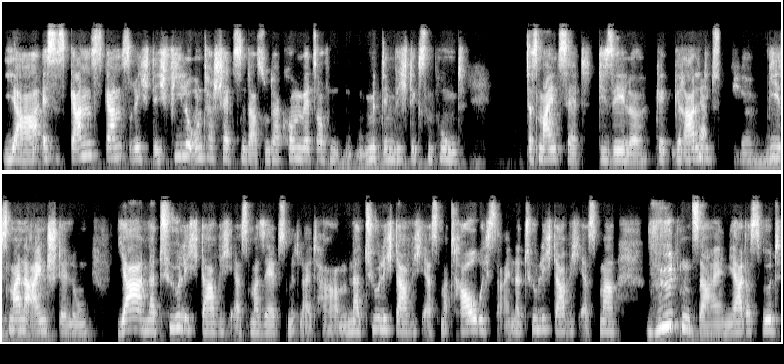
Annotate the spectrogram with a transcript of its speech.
ja, es ist ganz, ganz richtig. Viele unterschätzen das und da kommen wir jetzt auf mit dem wichtigsten Punkt. Das Mindset, die Seele, gerade ja. die Psyche. Wie ist meine Einstellung? Ja, natürlich darf ich erstmal Selbstmitleid haben. Natürlich darf ich erstmal traurig sein. Natürlich darf ich erstmal wütend sein. Ja, das wird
